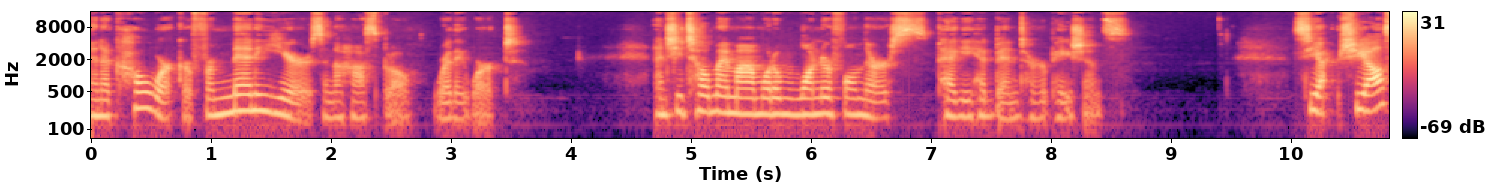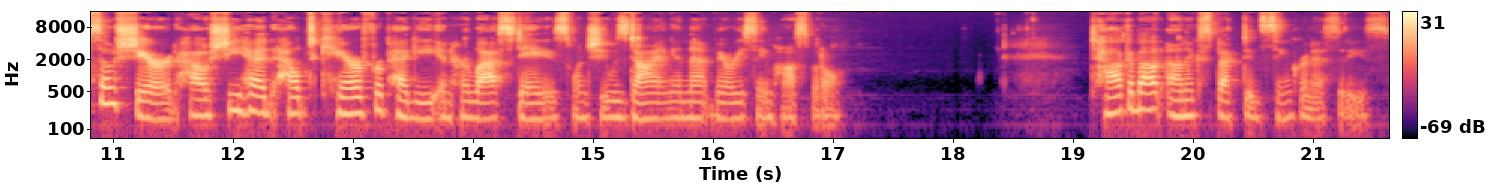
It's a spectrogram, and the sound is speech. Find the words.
and a coworker for many years in the hospital where they worked and she told my mom what a wonderful nurse Peggy had been to her patients. She also shared how she had helped care for Peggy in her last days when she was dying in that very same hospital. Talk about unexpected synchronicities.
